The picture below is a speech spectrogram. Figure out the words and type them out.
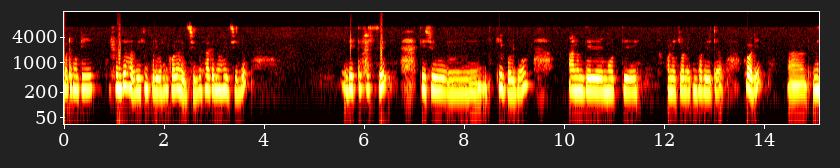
মোটামুটি খুব সুন্দরভাবে এখানে পরিবেশন করা হয়েছিল, সাজানো হয়েছিল। দেখতে পাচ্ছি কিছু কি বলব, আনন্দের মুহূর্তে অনেকে অনেকভাবে এটা করে। আর উনি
